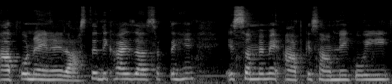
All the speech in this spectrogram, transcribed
आपको नए नए रास्ते दिखाए जा सकते हैं। इस समय में आपके सामने कोई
